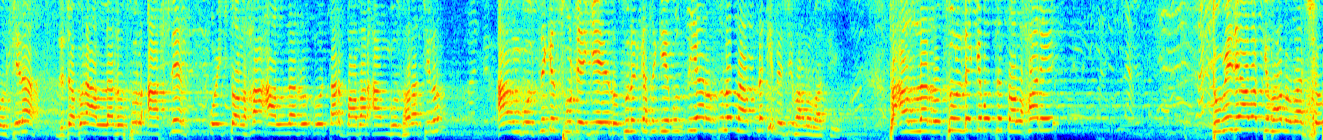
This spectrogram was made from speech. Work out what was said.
বলছি না যে যখন আল্লাহ রসুল আসলেন, ওই তলহা আল্লাহ তার বাবার আঙ্গুল ধরা ছিল। আঙ্গুল থেকে ছুটে গিয়ে রসুলের কাছে গিয়ে বলছে, ইয়া রসুল্লাহ আপনাকে বেশি ভালোবাসি। তো আল্লাহ রসুল ডেকে বলছে, তলহা রে তুমি যে আমাকে ভালোবাসো,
